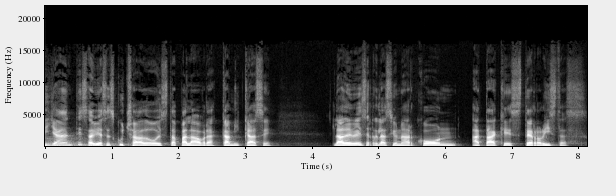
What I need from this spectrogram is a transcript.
Ya antes habías escuchado esta palabra kamikaze, la debes relacionar con ataques terroristas,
